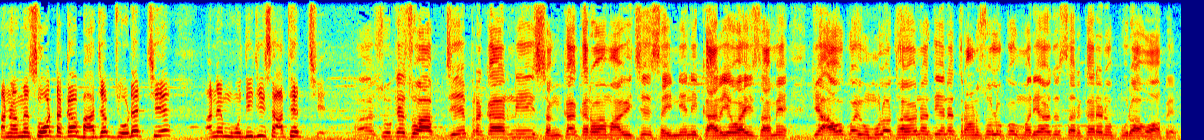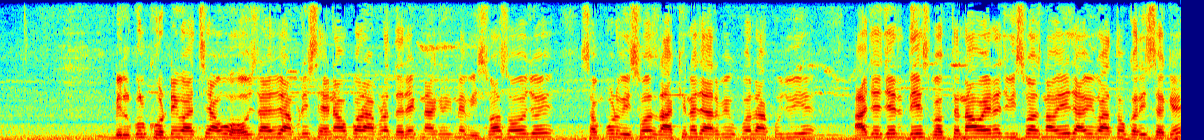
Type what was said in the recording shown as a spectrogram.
અને અમે સો ટકા ભાજપ જોડે જ છે અને મોદીજી સાથે જ છે. શું કહેશો આપ? જે પ્રકારની શંકા કરવામાં આવી છે સૈન્યની કાર્યવાહી સામે કે આવો કોઈ હુમલો થયો નથી અને ત્રણસો લોકો મર્યા હોય તો સરકાર એનો પુરાવો આપે? બિલકુલ ખોટી વાત છે. આવું હોવું જ ના જોઈએ. આપણી સેના ઉપર આપણા દરેક નાગરિકને વિશ્વાસ હોવો જોઈએ. સંપૂર્ણ વિશ્વાસ રાખીને જ આર્મી ઉપર રાખવું જોઈએ. આજે જે દેશભક્ત ના હોય એને જ વિશ્વાસ ના હોય એ જ આવી વાતો કરી શકે.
